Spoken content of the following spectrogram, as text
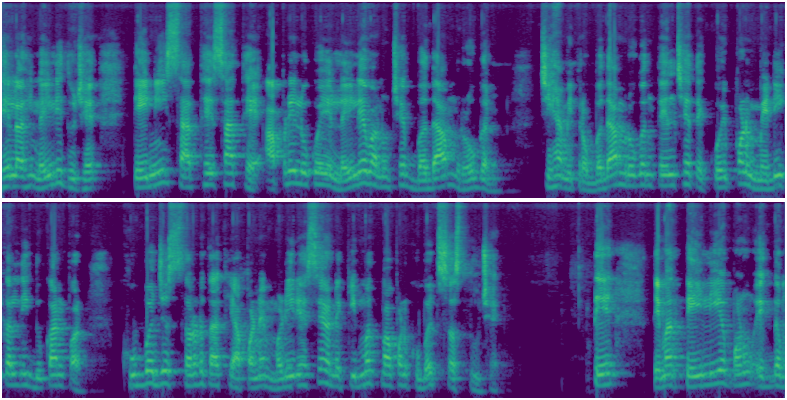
જેલ અહીં લઈ લીધું છે, તેની સાથે સાથે આપણે લોકોએ લઈ લેવાનું છે બદામ રોગન. જી હા મિત્રો, બદામ રોગન તેલ છે તે કોઈ પણ મેડિકલની દુકાન પર ખૂબ જ સરળતાથી આપણને મળી રહેશે અને કિંમતમાં પણ ખૂબ જ સસ્તું છે. તે તેમાં તેલીયપણું એકદમ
